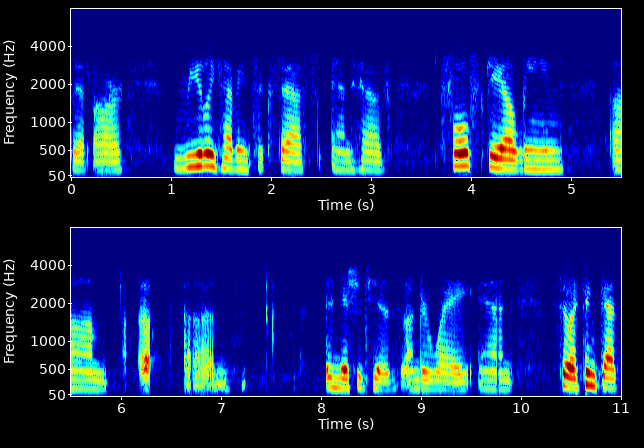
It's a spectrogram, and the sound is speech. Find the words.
that are really having success and have full-scale lean um, uh, um, initiatives underway, and so I think that's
